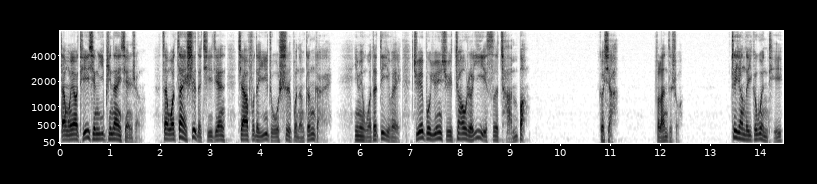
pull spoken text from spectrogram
但我要提醒伊皮奈先生，在我在世的期间，家父的遗嘱是不能更改，因为我的地位绝不允许招惹一丝缠棒。阁下，弗兰兹说：“这样的一个问题，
